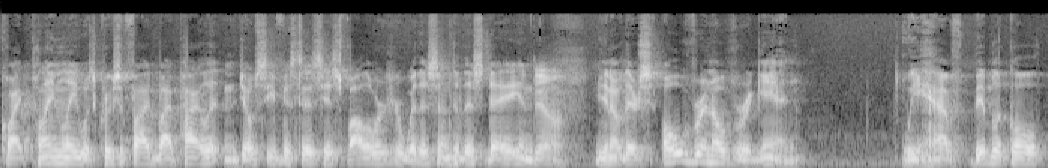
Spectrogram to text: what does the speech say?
quite plainly was crucified by Pilate, and Josephus says his followers are with us unto this day. And Yeah. You know, there's over and over again, we have biblical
